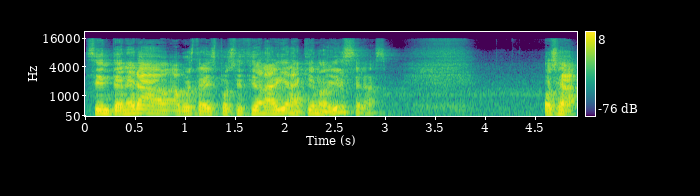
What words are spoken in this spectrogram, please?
sin tener a, a vuestra disposición alguien a quien oírselas. O sea,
